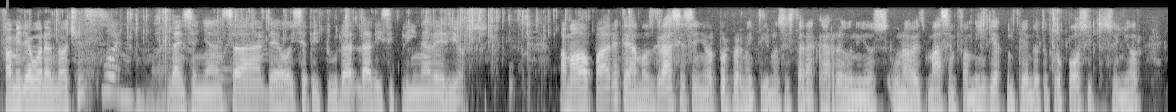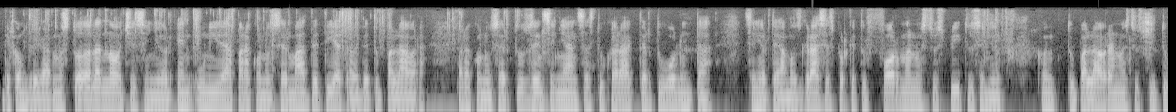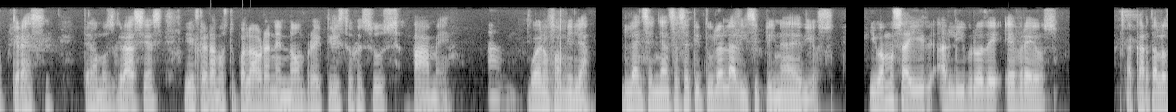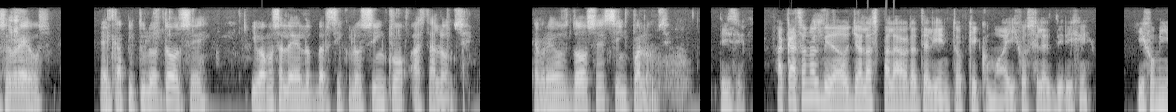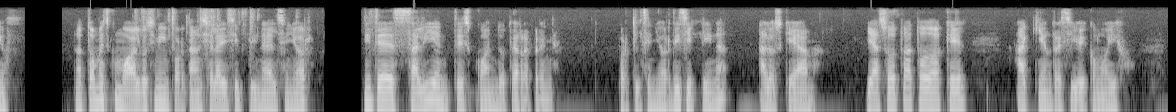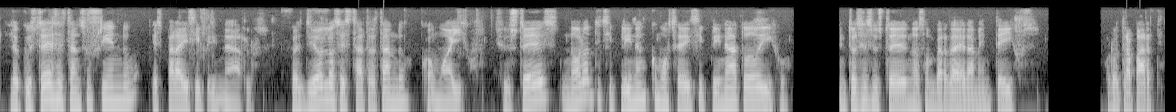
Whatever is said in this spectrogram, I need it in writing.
Familia, buenas noches. Bueno, La enseñanza de hoy se titula La disciplina de Dios. Amado Padre, te damos gracias, Señor, por permitirnos estar acá reunidos una vez más en familia, cumpliendo tu propósito, Señor, de congregarnos todas las noches, Señor, en unidad para conocer más de ti a través de tu palabra, para conocer tus enseñanzas, tu carácter, tu voluntad. Señor, te damos gracias porque tu forma nuestro espíritu, Señor. Con tu palabra nuestro espíritu crece. Te damos gracias y declaramos tu palabra en el nombre de Cristo Jesús. Amén. amén. Bueno, familia, la enseñanza se titula La disciplina de Dios. Y vamos a ir al libro de Hebreos, la carta a los Hebreos, el capítulo 12, y vamos a leer los versículos 5 hasta el 11. Hebreos 12, 5 al 11. Dice, ¿acaso han olvidado ya las palabras de aliento que como a hijos se les dirige? Hijo mío, no tomes como algo sin importancia la disciplina del Señor, ni te desalientes cuando te reprenda, porque el Señor disciplina a los que ama, y azota a todo aquel a quien recibe como hijo. Lo que ustedes están sufriendo es para disciplinarlos, pues Dios los está tratando como a hijos. Si ustedes no los disciplinan como se disciplina a todo hijo, entonces ustedes no son verdaderamente hijos. Por otra parte,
